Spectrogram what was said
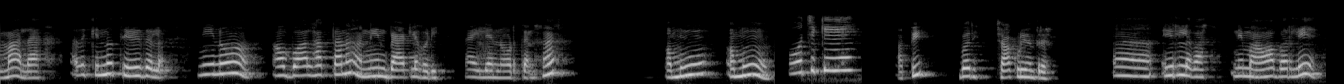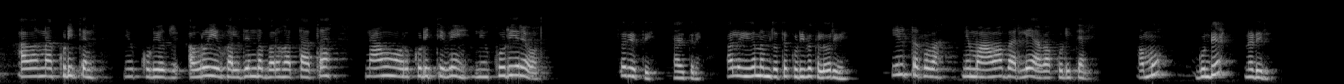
ತಮ್ಮ ಅಲ್ಲ ಅದಕ್ಕಿನ್ನೂ ತಿಳಿದಲ್ಲ. ನೀನು ಆ ಬಾಲ್ ಹಾಕ್ತಾನ ನೀನ್ ಬ್ಯಾಟ್ಲೆ ಹೊಡಿ. ಇಲ್ಲೇ ನೋಡ್ತಾನೆ ಹಾ? ಅಮ್ಮು ಅಮ್ಮು. ಓಚಿಕೆ ಅಪ್ಪಿ ಬರಿ ಬರ್ರಿ ಚಾ ಕುಡಿ ಅಂದ್ರೆ ಇರ್ಲವ ನಿಮ್ಮ ಮಾವ ಬರ್ಲಿ ಅವಾಗ ನಾ ಕುಡಿತೇನೆ. ನೀವು ಕುಡಿಯೋದ್ರಿ ಅವರು ಈಗ ಹೊಲದಿಂದ ಬರೋ ಹೊತ್ತಾತ ನಾವು ಅವ್ರು ಕುಡಿತೀವಿ. ನೀವು ಕುಡೀರವ ಸರಿ ಅತ್ತಿ ರೀ ಅಲ್ಲ ಈಗ ನಮ್ಮ ಜೊತೆ ಕುಡಿಬೇಕಲ್ಲ ರೀ ಇಲ್ಲಿ ತಗೋವ ನಿಮ್ಮ ಮಾವ ಬರ್ಲಿ ಅವಾಗ ಕುಡಿತೇನೆ. ಅಮ್ಮು ಗುಂಡೆ ನಡೀರಿ.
